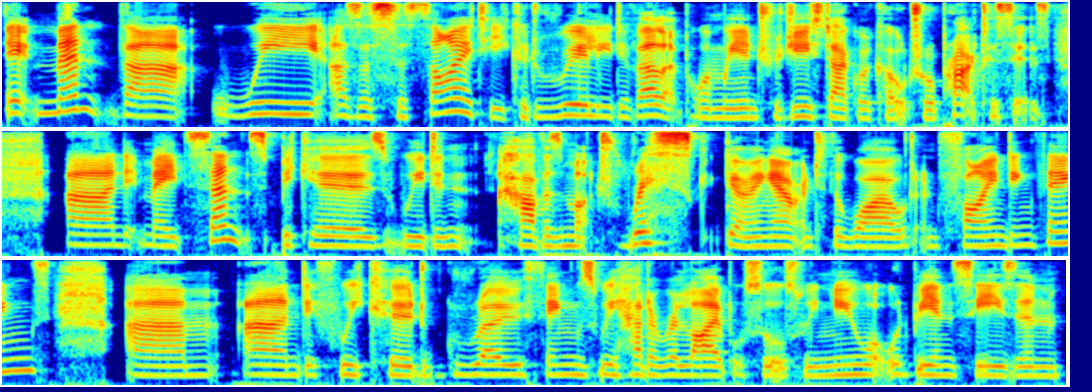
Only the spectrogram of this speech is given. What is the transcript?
it meant that we as a society could really develop when we introduced agricultural practices. And it made sense because we didn't have as much risk going out into the wild and finding things. Um, and if we could grow things, we had a reliable source. We knew what would be in season,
